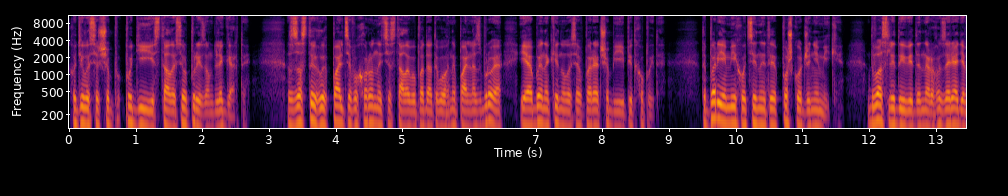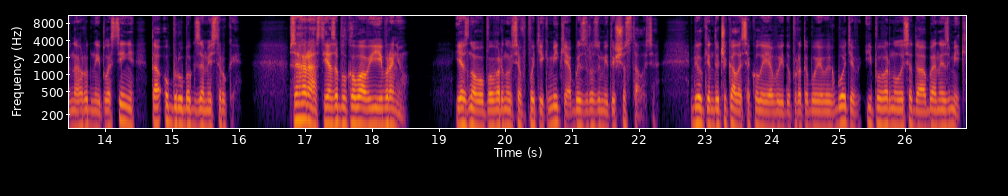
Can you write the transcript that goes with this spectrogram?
Хотілося, щоб події стали сюрпризом для Герти. З застиглих пальців охоронниці стала випадати вогнепальна зброя, і Абена кинулася вперед, щоб її підхопити. Тепер я міг оцінити пошкодження Мікі. Два сліди від енергозарядів на грудній пластині та обрубок замість руки. Все гаразд, я заблокував її броню. Я знову повернувся в потік Мікі, аби зрозуміти, що сталося. Вілкін дочекалася, коли я вийду проти бойових ботів, і повернулася до Абени з Мікі.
